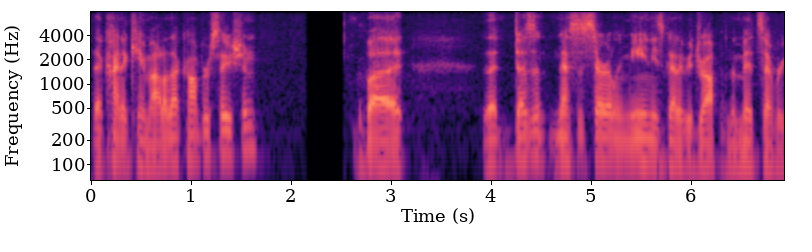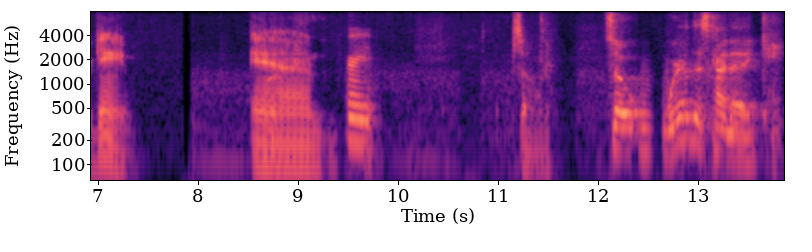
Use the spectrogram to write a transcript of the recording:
that kind of came out of that conversation. But that doesn't necessarily mean he's got to be dropping the mitts every game. And right. So. So where this kind of came.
